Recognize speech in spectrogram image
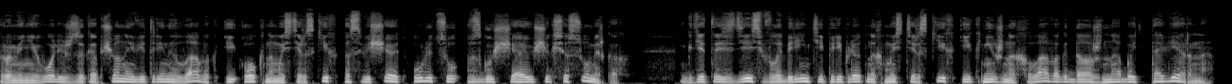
Кроме него лишь закопченные витрины лавок и окна мастерских освещают улицу в сгущающихся сумерках. Где-то здесь, в лабиринте переплетных мастерских и книжных лавок, должна быть таверна.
